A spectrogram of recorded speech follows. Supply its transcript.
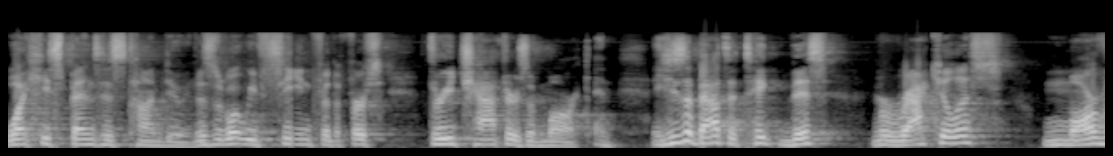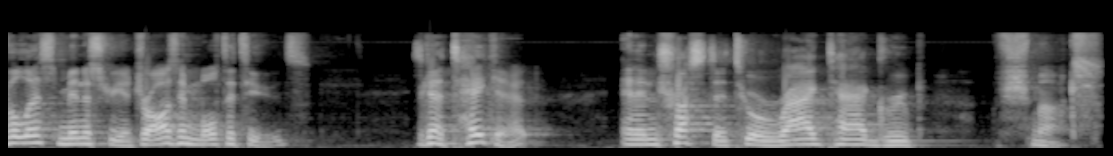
what he spends his time doing. This is what we've seen for the first three chapters of Mark. And he's about to take this miraculous, marvelous ministry. It draws in multitudes. He's going to take it and entrust it to a ragtag group of schmucks.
